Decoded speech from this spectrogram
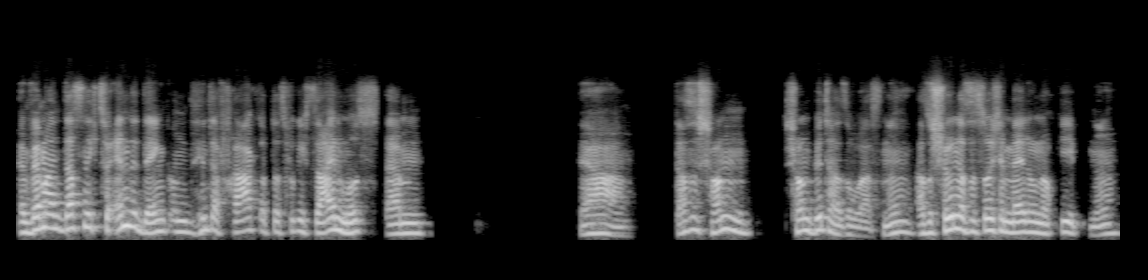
wenn man das nicht zu Ende denkt und hinterfragt, ob das wirklich sein muss, ähm, ja, das ist schon, schon bitter, sowas. Ne? Also schön, dass es solche Meldungen noch gibt. Ne?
